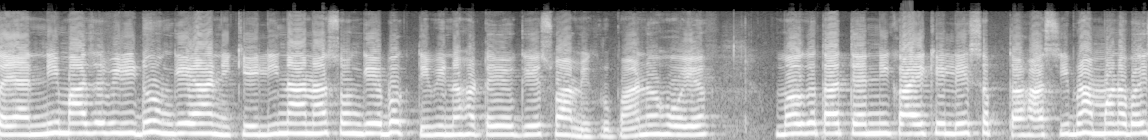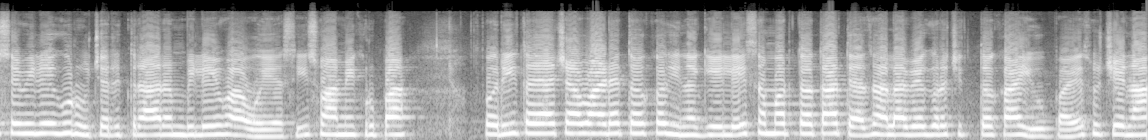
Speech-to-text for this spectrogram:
तयांनी माजविली ढोंगे आणि केली नाना सोंगे. भक्ती विन हटयोगे स्वामी कृपा न होय. मग तात्यांनी काय केले? सप्ताहासी ब्राह्मण बैसविले गुरुचरित्र आरंभिले व्हावयसी स्वामी कृपा. परितयाच्या वाड्यात कधी न गेले समर्थ तात्या झाला व्यग्रचित्त काही उपाय सुचेना.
